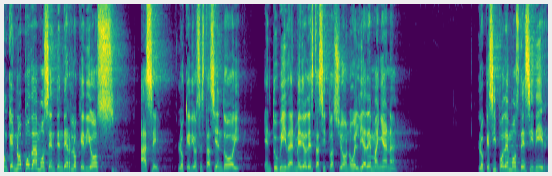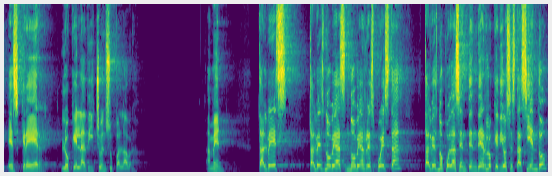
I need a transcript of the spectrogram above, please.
Aunque no podamos entender lo que Dios hace, lo que Dios está haciendo hoy en tu vida, en medio de esta situación o el día de mañana, lo que sí podemos decidir es creer lo que Él ha dicho en su palabra. Amén. Tal vez, tal vez no veas, no veas respuesta, tal vez no puedas entender lo que Dios está haciendo,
